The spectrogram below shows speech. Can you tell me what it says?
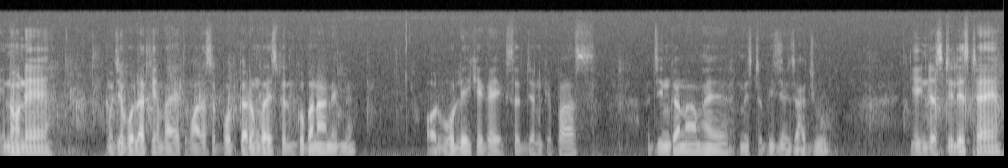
इन्होंने मुझे बोला कि मैं तुम्हारा सपोर्ट करूँगा इस फ़िल्म को बनाने में। और वो लेके गए एक सज्जन के पास, जिनका नाम है मिस्टर विजय जाजू। ये इंडस्ट्रियलिस्ट हैं,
